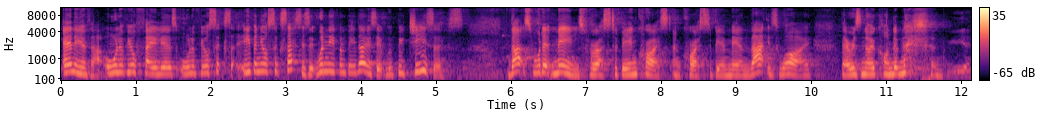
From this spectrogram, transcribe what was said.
any of that. All of your failures, all of your success, even your successes, it wouldn't even be those. It would be Jesus. That's what it means for us to be in Christ and Christ to be in me. And that is why there is no condemnation. Yes.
